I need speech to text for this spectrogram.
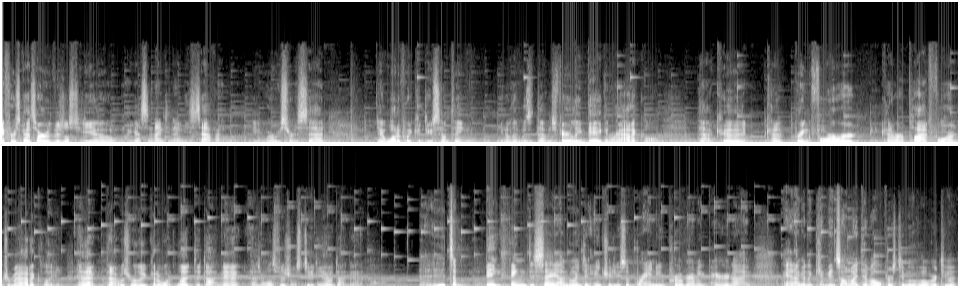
I first got started with Visual Studio, I guess, in 1997, where we sort of said, you know, what if we could do something, you know, that was that was fairly big and radical, that could kind of bring forward kind of our platform dramatically, and that that was really kind of what led to .NET as well as Visual Studio.NET. It's a big thing to say I'm going to introduce a brand new programming paradigm and I'm going to convince all my developers to move over to it.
